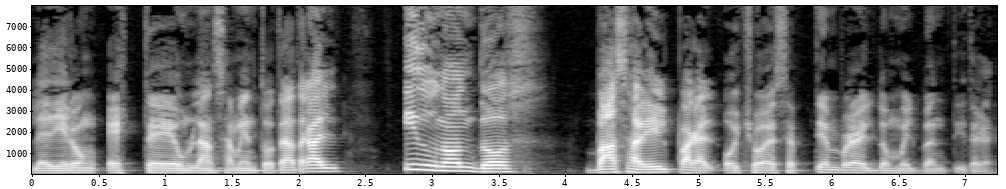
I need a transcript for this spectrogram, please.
le dieron este un lanzamiento teatral. Y Dunon 2 va a salir para el 8 de septiembre del 2023.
